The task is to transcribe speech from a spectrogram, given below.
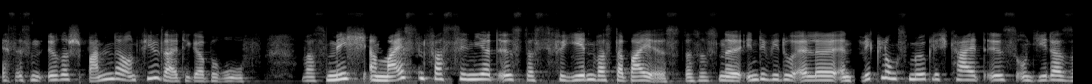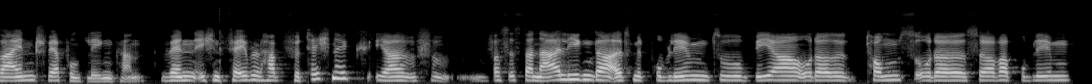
Es ist ein irre spannender und vielseitiger Beruf. Was mich am meisten fasziniert ist, dass für jeden was dabei ist, dass es eine individuelle Entwicklungsmöglichkeit ist und jeder seinen Schwerpunkt legen kann. Wenn ich ein Fable habe für Technik, ja, was ist da naheliegender, als mit Problemen zu Bea oder Toms oder Serverproblemen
